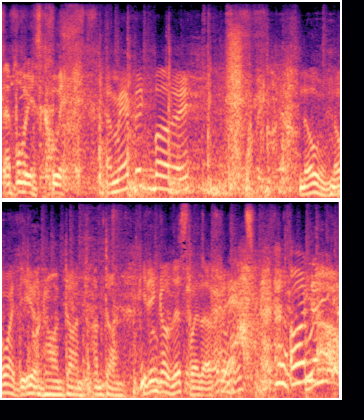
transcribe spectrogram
That boy is quick. Come here, big boy. No, no idea. Oh no, I'm done. I'm done. He didn't go this way though. Oh no!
